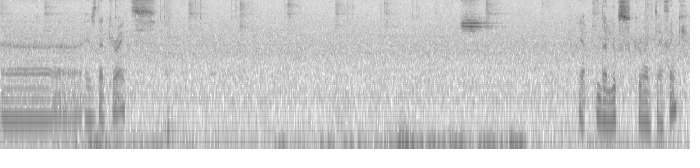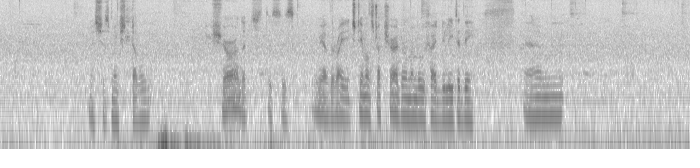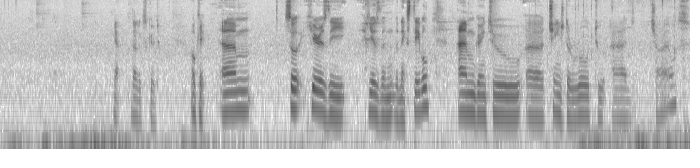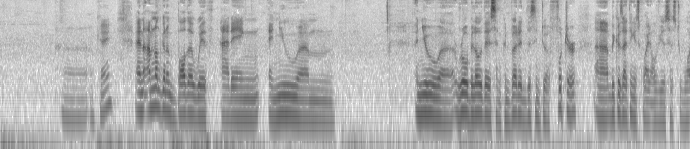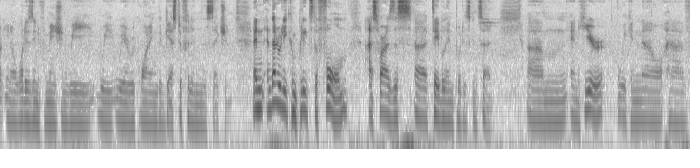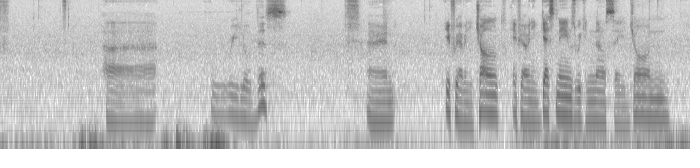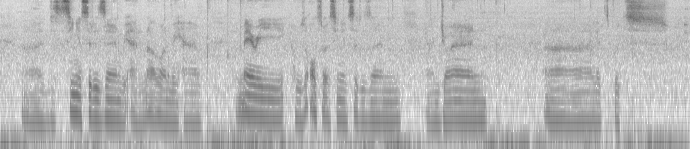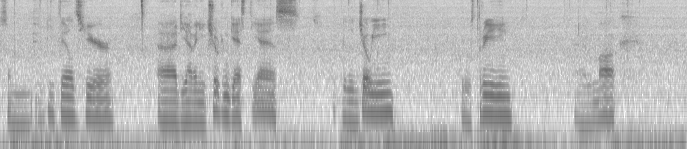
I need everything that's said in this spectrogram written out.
uh, is that correct? Yeah that looks correct I think. Let's just make double make sure that this is we have the right HTML structure. I don't remember if I deleted the um, yeah, that looks good. Okay, um, so here is the here's the the next table. I'm going to uh, change the row to add child. Uh, okay, and I'm not going to bother with adding a new um, a new uh, row below this and converted this into a footer uh, because I think it's quite obvious as to what you know what is the information we we we are requiring the guest to fill in this section, and and that really completes the form as far as this uh, table input is concerned. Um, and here we can now have uh, reload this. And if we have any child if you have any guest names we can now say John this is senior citizen we add another one we have Mary who's also a senior citizen and Joanne. Uh, let's put some details here. Uh, do you have any children guests yes. Little Joey who's three. And Mark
